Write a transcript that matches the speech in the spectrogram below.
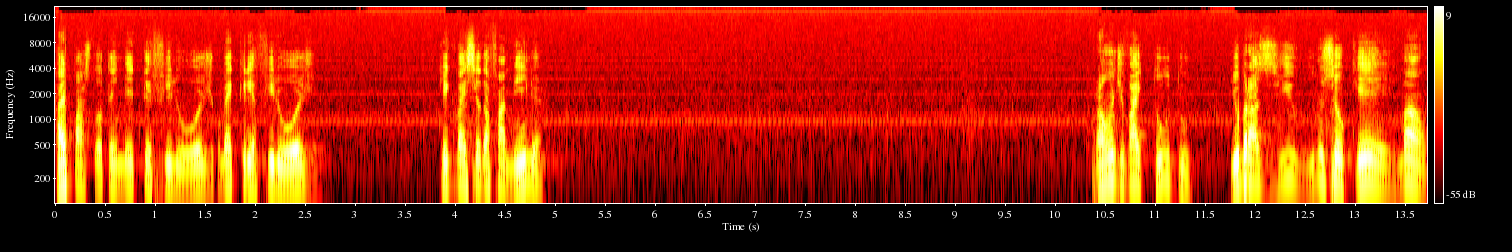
Aí, pastor, tem medo de ter filho hoje. Como é que cria filho hoje? O que, que vai ser da família? Para onde vai tudo? E o Brasil? E não sei o quê, irmão.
